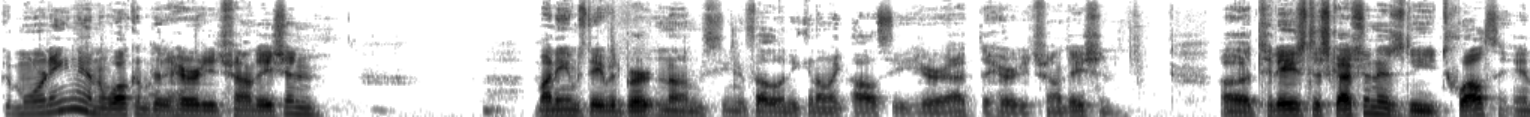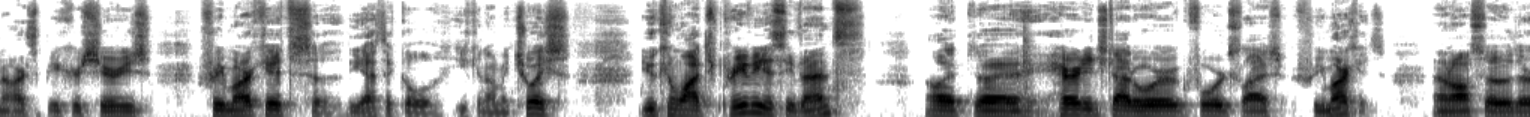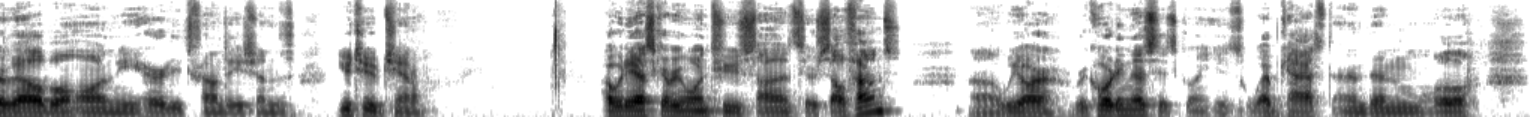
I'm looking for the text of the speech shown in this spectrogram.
Good morning and welcome to the Heritage Foundation. My name is David Burton. I'm Senior Fellow in Economic Policy here at the Heritage Foundation. Uh, Today's discussion is the 12th in our speaker series, Free Markets, uh, the Ethical Economic Choice. You can watch previous events at uh, heritage.org forward slash free markets. And also, they're available on the Heritage Foundation's YouTube channel. I would ask everyone to silence their cell phones. Uh, we are recording this. It's going. It's webcast, and then we'll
